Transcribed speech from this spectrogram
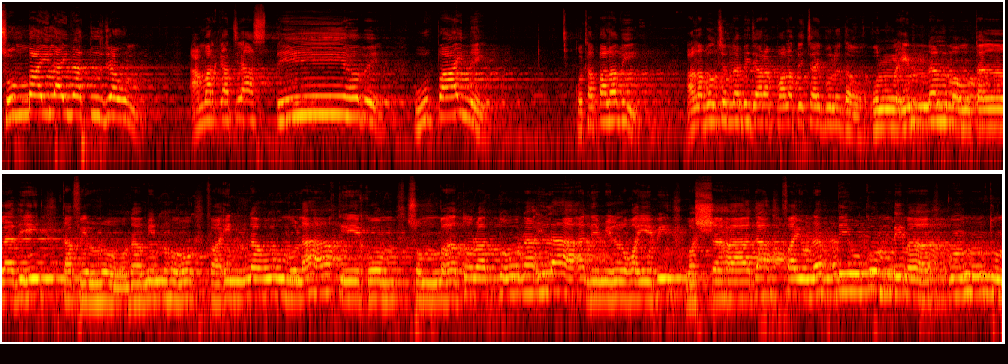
সোম্মা ইলাইনা তুর যাউন আমার কাছে আসতেই হবে, উপায় নেই। কোথা পালাবি? আল্লাহ বলছেন, নবী, যারা পালাতে চায় বলে দাও। কুল ইন্নাল মাউতাল্লাযী তাফিরুনা মিনহু ফাইন্নাহু মুলাকীকুম। সুম্মা তুরাদ্দুনা ইলা আলিমিল গায়বি ওয়াশ শাহাদা ফায়ুনাব্বিউকুম বিমা কুনতুম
